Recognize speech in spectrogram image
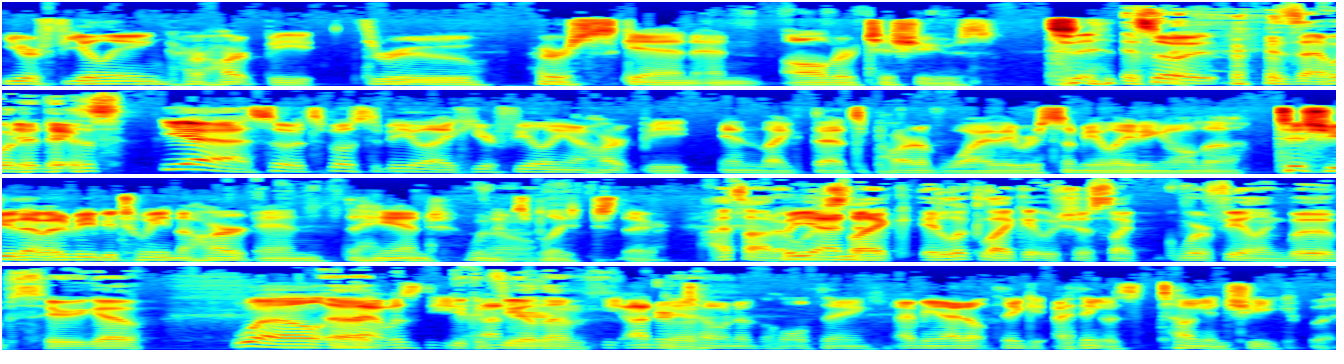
you're feeling her heartbeat through her skin and all of her tissues. Is so that, is that what it it- is? yeah, so it's supposed to be like you're feeling a heartbeat, and like that's part of why they were simulating all the tissue that would be between the heart and the hand when it was Oh. placed there. I thought it But was yeah, no- like it looked like it was just like we're feeling boobs. Here you go. Well, and Uh, that was the you can under- feel them. the undertone of the whole thing. I mean, I don't think I think it was tongue in cheek, but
